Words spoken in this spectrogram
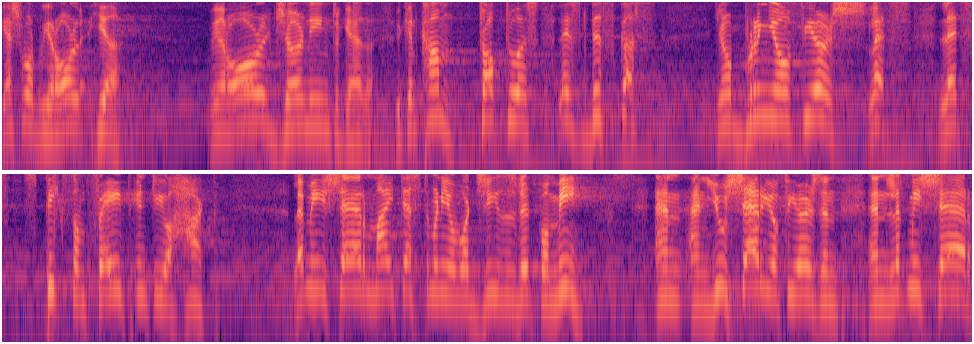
Guess what? We are all here. We are all journeying together. You can come, talk to us, let's discuss. You know, bring your fears. Let's let's speak some faith into your heart. Let me share my testimony of what Jesus did for me. And, and you share your fears, and, and let me share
